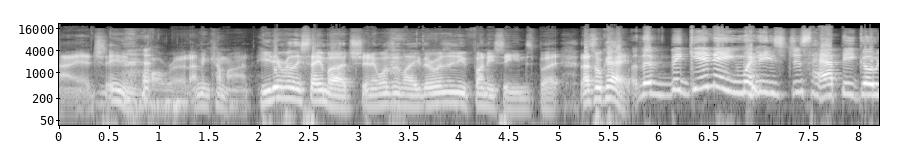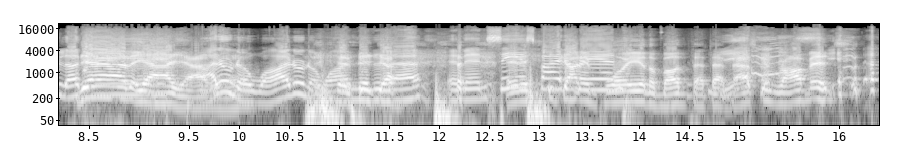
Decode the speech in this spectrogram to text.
I just ain't even Paul Rudd. I mean, come on. He didn't really say much, and it wasn't like there wasn't any funny scenes, but that's okay. The beginning when he's just happy go lucky. Yeah, yeah, yeah. I don't know why. I don't know why. da, da, da. Yeah. And then see and you, he Spider got employee of the month at that Yes. Baskin Robbins.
